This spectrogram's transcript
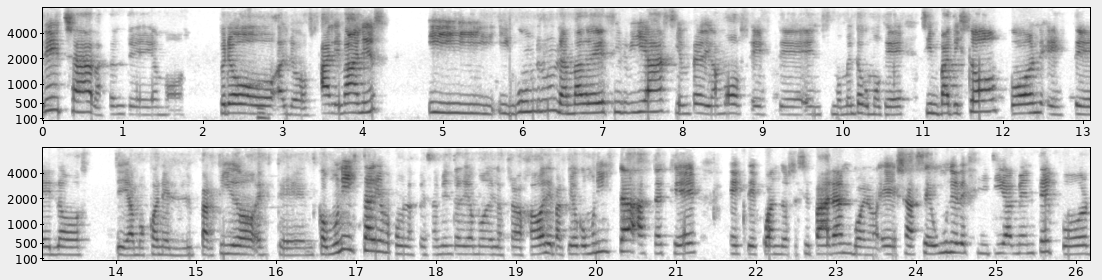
derecha, bastante, digamos, pro a los alemanes, y, y, Gundrun, la madre de Silvia, siempre, digamos, este, en su momento como que simpatizó con este, los, digamos, con el partido este, comunista, digamos, con los pensamientos, digamos, de los trabajadores del Partido Comunista, hasta que este, cuando se separan, bueno, ella se une definitivamente por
